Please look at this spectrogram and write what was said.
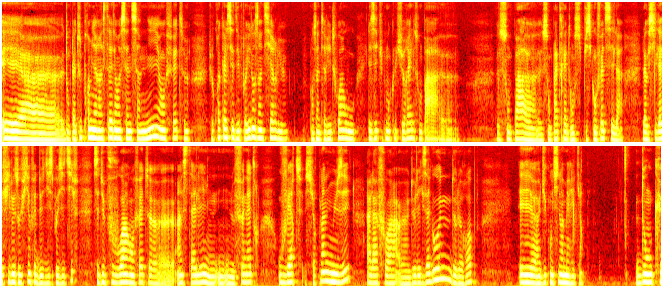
Et euh, donc la toute première installée en Seine-Saint-Denis, en fait, euh, je crois qu'elle s'est déployée dans un tiers-lieu, dans un territoire où les équipements culturels sont pas euh, sont pas sont pas très denses, puisqu'en fait c'est là là aussi la philosophie en fait de ce dispositif, c'est de pouvoir en fait installer une, fenêtre ouverte sur plein de musées, à la fois de l'Hexagone, de l'Europe et du continent américain. Donc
